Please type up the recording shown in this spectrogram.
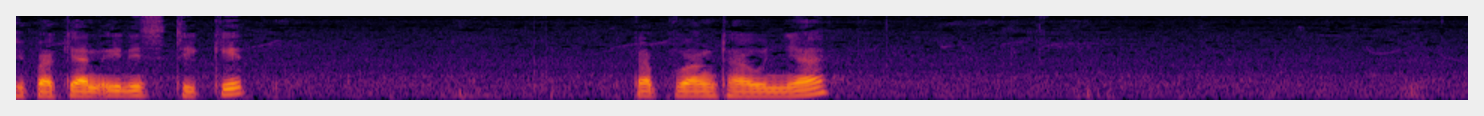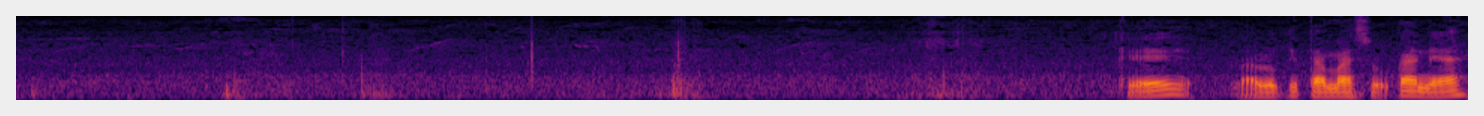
Di bagian ini sedikit. Kita buang daunnya Oke, lalu kita masukkan ya.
